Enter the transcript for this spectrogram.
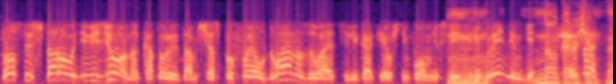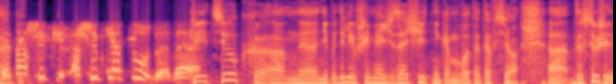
просто из второго дивизиона, который там сейчас ПФЛ-2 называется, или как, я уж не помню, все эти mm-hmm. ребрендинги. Ну, короче, это, э, это ошибки, ошибки оттуда, да. Критюк, э, не поделивший мяч защитником, вот это все. А, да, слушай,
